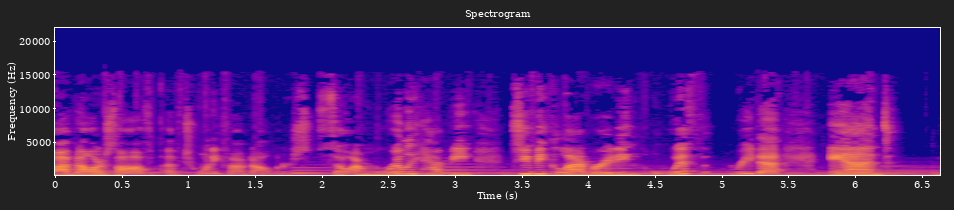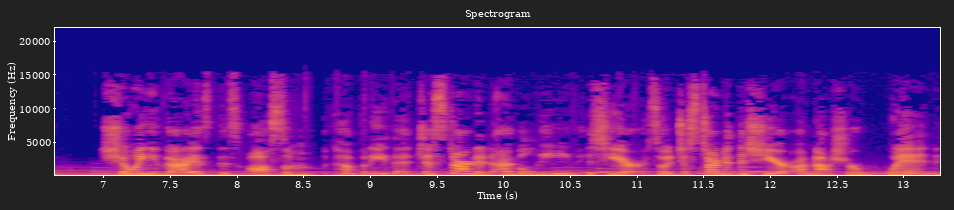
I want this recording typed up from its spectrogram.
$5 off of $25. So I'm really happy to be collaborating with Rita and showing you guys this awesome company that just started, I believe, this year. So it just started this year. I'm not sure when,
